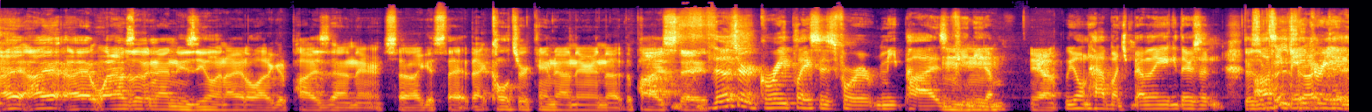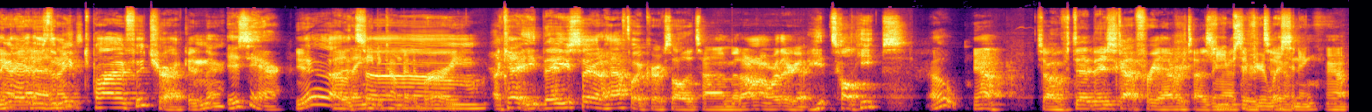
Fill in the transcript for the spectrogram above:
I, I, I, when I was living down in New Zealand, I had a lot of good pies down there. So I guess that, that culture came down there and the, the pies stayed. Those are great places for meat pies if you need them. Yeah. We don't have much. I mean, there's an Mm-hmm. There's a Aussie food truck. bakery in in there. Marietta. There's the and I- meat pie food truck in there. Is there? Yeah. Oh, they it's, need to come to the brewery. um, I can't. They used to go to Halfway Crooks all the time, but I don't know where they're going. It's called Heaps. Oh, Yeah. So they, they just got free advertising. Heaps if you're too. listening. Yeah.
